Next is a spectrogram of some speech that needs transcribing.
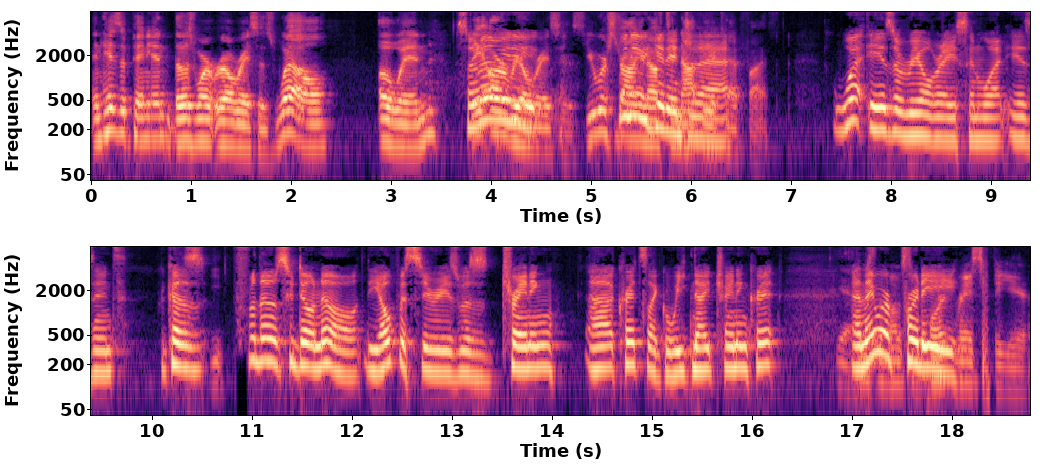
In his opinion, those weren't real races. Well, Owen, So they are we- real races. You were strong enough to into not be a. Cat 5. what is a real race and what isn't? Because for those who don't know, the Opus series was training uh, crits, like weeknight training crit, Yeah. and they the were pretty. race of the year.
